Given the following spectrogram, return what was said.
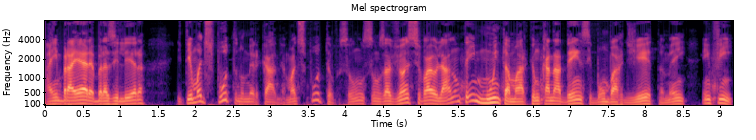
a Embraer é brasileira. E tem uma disputa no mercado, é uma disputa. São, são os aviões, se vai olhar, não tem muita marca. Tem um canadense, Bombardier também. Enfim,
